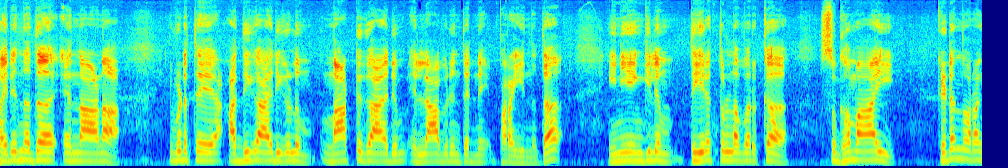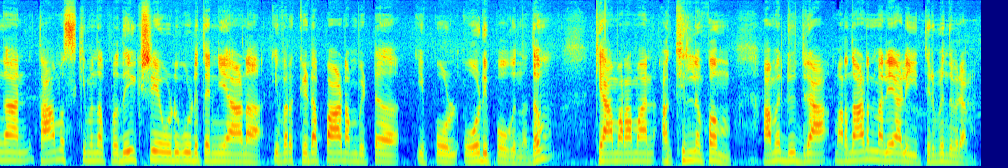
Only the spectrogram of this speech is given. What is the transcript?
വരുന്നത് എന്നാണ് ഇവിടുത്തെ അധികാരികളും നാട്ടുകാരും എല്ലാവരും തന്നെ പറയുന്നത്. ഇനിയെങ്കിലും തീരത്തുള്ളവർക്ക് സുഖമായി കിടന്നുറങ്ങാൻ താമസിക്കുമെന്ന പ്രതീക്ഷയോടുകൂടി തന്നെയാണ് ഇവർ കിടപ്പാടം വിട്ട് ഇപ്പോൾ ഓടിപ്പോകുന്നതും. ക്യാമറാമാൻ അഖിലിനൊപ്പം അമൽ രുദ്ര മറുനാടൻ മലയാളി തിരുവനന്തപുരം.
